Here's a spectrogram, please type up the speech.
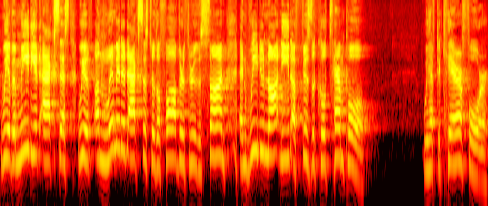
We have immediate access. We have unlimited access to the Father through the Son, and we do not need a physical temple. We have to care for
